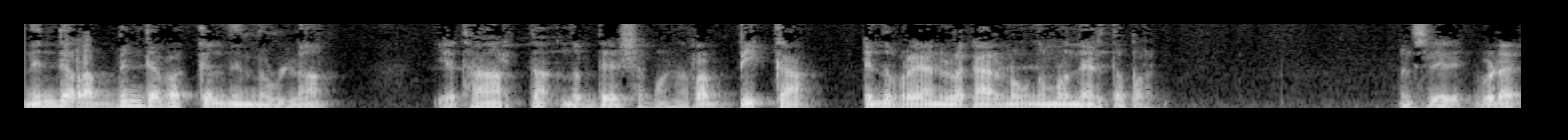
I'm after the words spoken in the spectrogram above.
നിന്റെ റബ്ബിന്റെ പക്കൽ നിന്നുള്ള യഥാർത്ഥ നിർദ്ദേശമാണ്. റബ്ബിക്ക എന്ന് പറയാനുള്ള കാരണവും നമ്മൾ നേരത്തെ പറഞ്ഞു. മനസ്സിലായി ഇവിടെ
